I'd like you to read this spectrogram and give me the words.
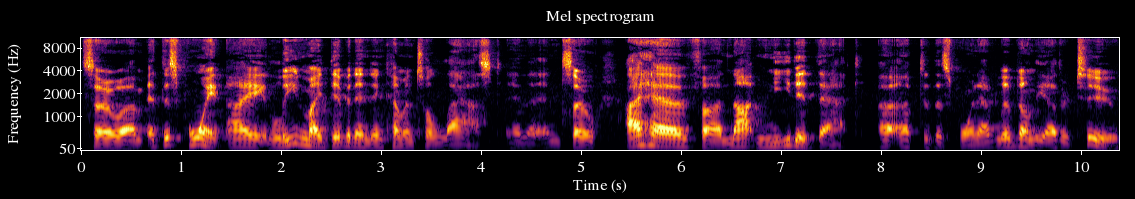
So um, at this point, I leave my dividend income until last, and and so I have uh, not needed that uh, up to this point. I've lived on the other two,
